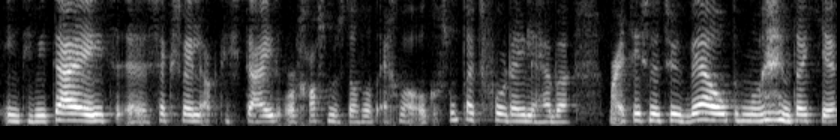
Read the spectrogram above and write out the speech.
intimiteit, uh, seksuele activiteit, orgasmes, dat dat echt wel ook gezondheidsvoordelen hebben. Maar het is natuurlijk wel op het moment dat je,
